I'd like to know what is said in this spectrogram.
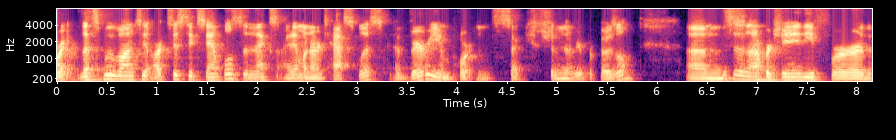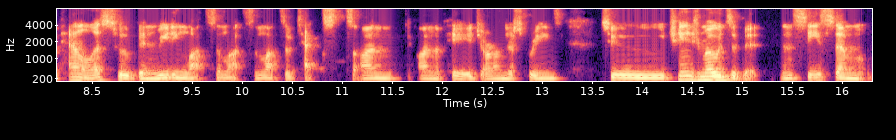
All right, let's move on to artistic samples, the next item on our task list, a very important section of your proposal. Um, this is an opportunity for the panelists who've been reading lots and lots and lots of texts on, on the page or on their screens to change modes a bit and see some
